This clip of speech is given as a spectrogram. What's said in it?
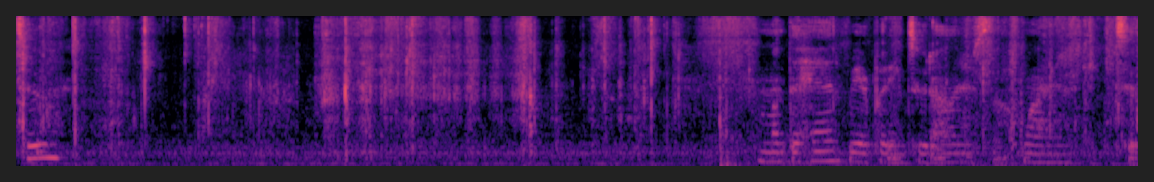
two. Month ahead, we are putting $2. So one, two.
